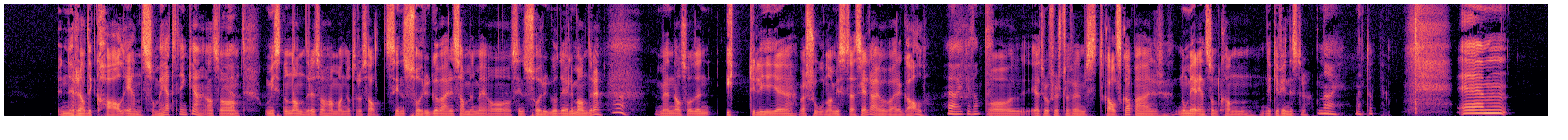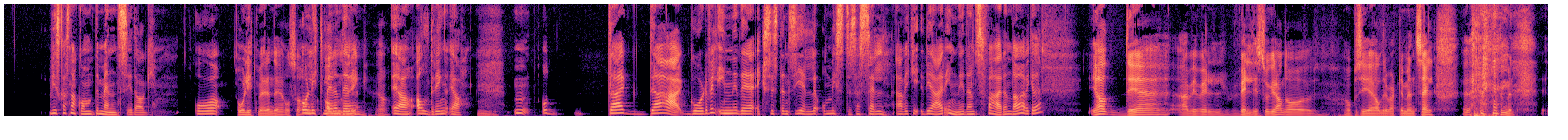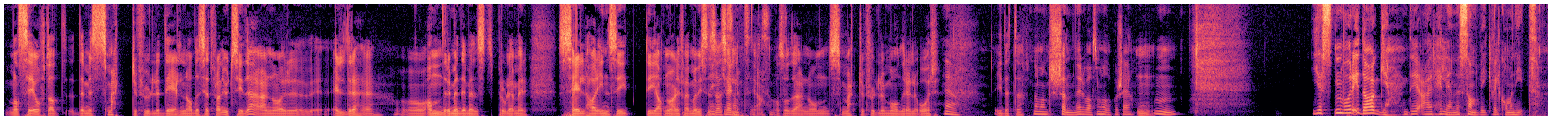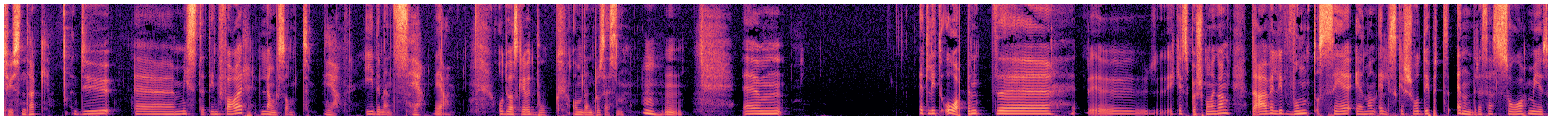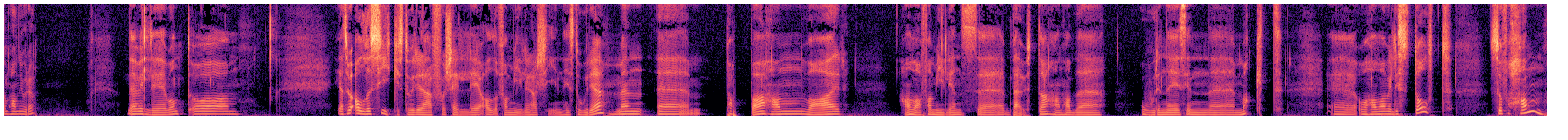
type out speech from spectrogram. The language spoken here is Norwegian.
en radikal ensomhet, tenker jeg. Altså, Å miste noen andre, så har man jo tross alt sin sorg å være sammen med, og sin sorg å dele med andre. Ja. Men altså den ytterlige versjonen av å miste seg selv er jo å være gal. Ja, ikke sant? Og jeg tror først og fremst galskap er Noe mer ensomt kan ikke finnes, tror jeg. Nei, nettopp. Um, vi skal snakke om demens i dag. Og Og litt mer enn det også. Og litt mer enn det. Aldring. Ja. ja, aldring, ja. Mm. Mm, og der, der går det vel inn i det eksistensielle å miste seg selv. Er vi, ikke, vi er inne i den sfæren da, er vi ikke det? Ja, det er vi vel veldig stor grad. Og jeg håper å si jeg har aldri vært dement selv. Men man ser jo ofte at det mest smertefulle delen av det sett fra en utside, er når eldre og andre med demensproblemer selv har innsikt i at nå er de i ferd med å miste seg selv. sant, ikke Ja, altså det er noen smertefulle måneder eller år Ja. i dette. Når man skjønner hva som holder på å skje. Mm. Mm. Gjesten vår i dag, det er Helene Sandvik. Velkommen hit. Tusen takk. Du eh, mistet din far langsomt Ja. i demens. Ja. Ja. Og du har skrevet bok om den prosessen. Mm. Mm. Et litt åpent eh, Ikke spørsmål engang. Det er veldig vondt å se en man elsker så dypt, endre seg så mye som han gjorde. Det er veldig vondt. Og jeg tror alle sykehistorier er forskjellige, alle familier har sin historie. Men eh, pappa, han var, han var familiens eh, bauta. Han hadde ordene i sin makt. Eh, og han var veldig stolt. Så for han,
